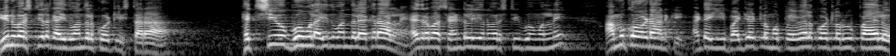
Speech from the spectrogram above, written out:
యూనివర్సిటీలకు ఐదు వందల కోట్లు ఇస్తారా? హెచ్యు భూములు ఐదు వందల ఎకరాలని హైదరాబాద్ సెంట్రల్ యూనివర్సిటీ భూముల్ని అమ్ముకోవడానికి అంటే ఈ బడ్జెట్లో ముప్పై వేల కోట్ల రూపాయలు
